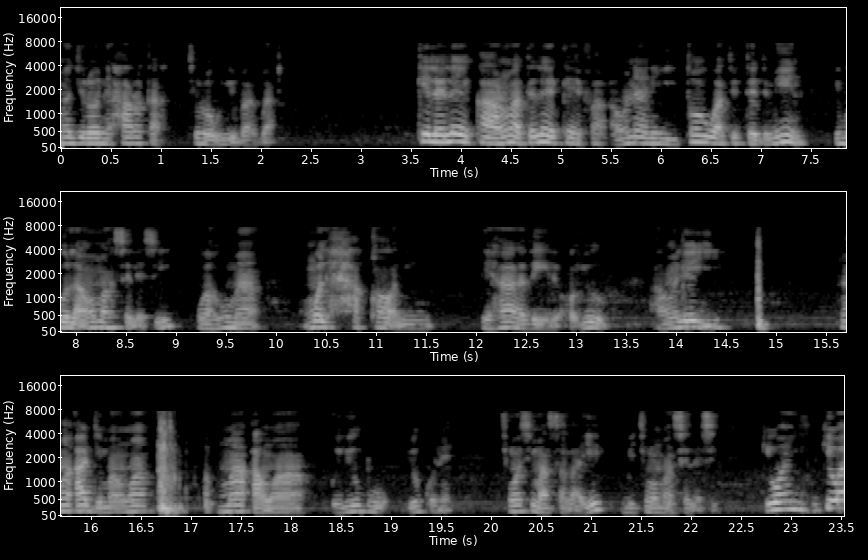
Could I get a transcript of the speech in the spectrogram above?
májúrọ̀ ni haraka tí rọwì bá gbà. Kí ni ẹlẹ́ẹ̀karùn-ún àtẹlẹ́ẹ̀kẹfà? Àwọn náà ni ìtọ́wò àti tẹ̀dmín níbo làwọn máa ń ṣẹlẹ̀ sí? Wàhùmá mọ́lẹ́hàkọ́ọ̀nì بهذه العيوب àwọn eléyìí wọ́n á dì mọ́ wọ́n mọ́ àwọn òyúbù yòókù ni tí wọ́n sì máa ṣàlàyé ibi tí wọ́n máa ṣẹlẹ̀ sí kí wá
